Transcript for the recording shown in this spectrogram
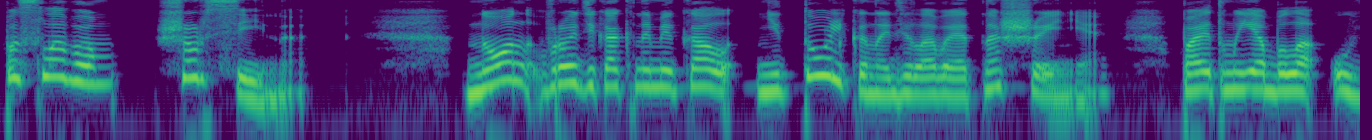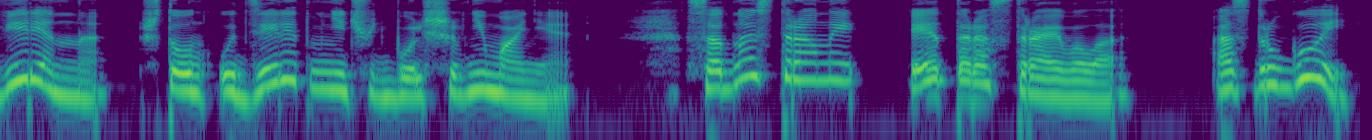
По словам Шорсейна. Но он вроде как намекал не только на деловые отношения, поэтому я была уверена, что он уделит мне чуть больше внимания. С одной стороны, это расстраивало, а с другой,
